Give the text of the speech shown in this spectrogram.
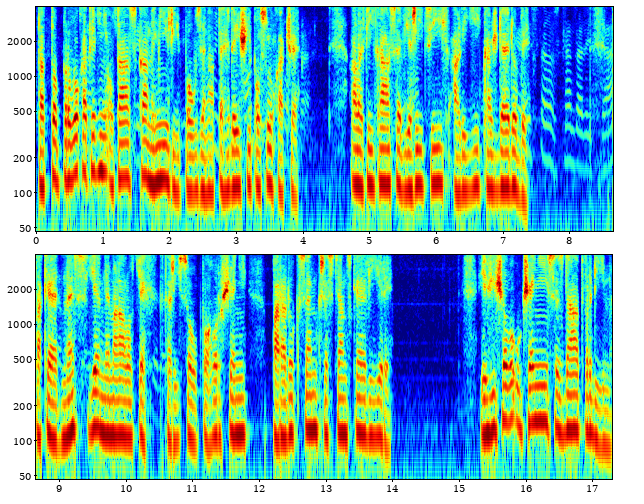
Tato provokativní otázka nemíří pouze na tehdejší posluchače, ale týká se věřících a lidí každé doby. Také dnes je nemálo těch, kteří jsou pohoršeni paradoxem křesťanské víry – Ježíšovo učení se zdá tvrdým,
